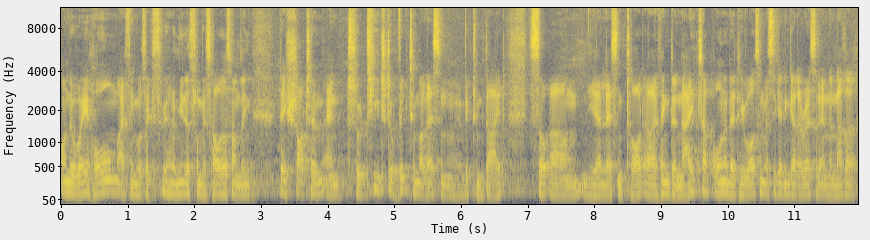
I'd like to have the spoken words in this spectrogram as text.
on the way home, I think it was like 300 meters from his house or something, they shot him and to teach the victim a lesson. The victim died. So, um, yeah, lesson taught. Uh, I think the nightclub owner that he was investigating got arrested, and another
